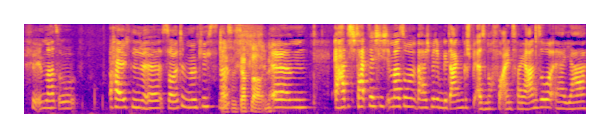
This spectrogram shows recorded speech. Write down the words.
für immer so halten äh, sollte, möglichst. Ne? Das ist der Plan. Ähm, er hat sich tatsächlich immer so, habe ich mit dem Gedanken gespielt, also noch vor ein, zwei Jahren so, äh, ja,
